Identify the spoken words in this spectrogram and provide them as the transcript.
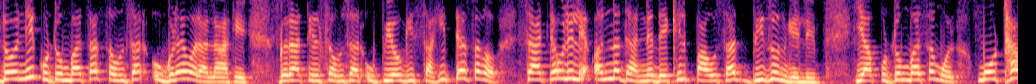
दोन्ही कुटुंबाचा संसार उघड्यावर आला आहे. घरातील संसार उपयोगी साहित्यासह साठवलेले अन्नधान्य देखील पावसात भिजून गेले. या कुटुंबासमोर मोठा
